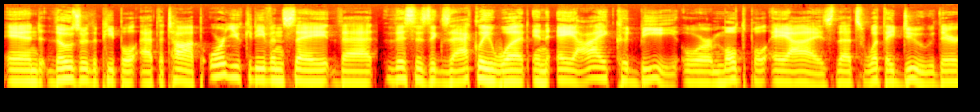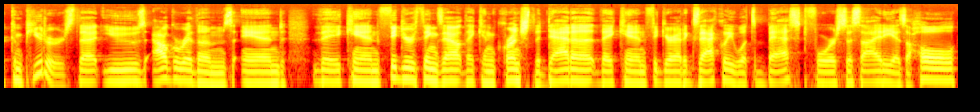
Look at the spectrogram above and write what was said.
and those are the people at the top. Or you could even say that this is exactly what an AI could be, or multiple AIs. That's what they do. They're computers that use algorithms and they can figure things out. They can crunch the data. They can figure out exactly what's best for society as a whole.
